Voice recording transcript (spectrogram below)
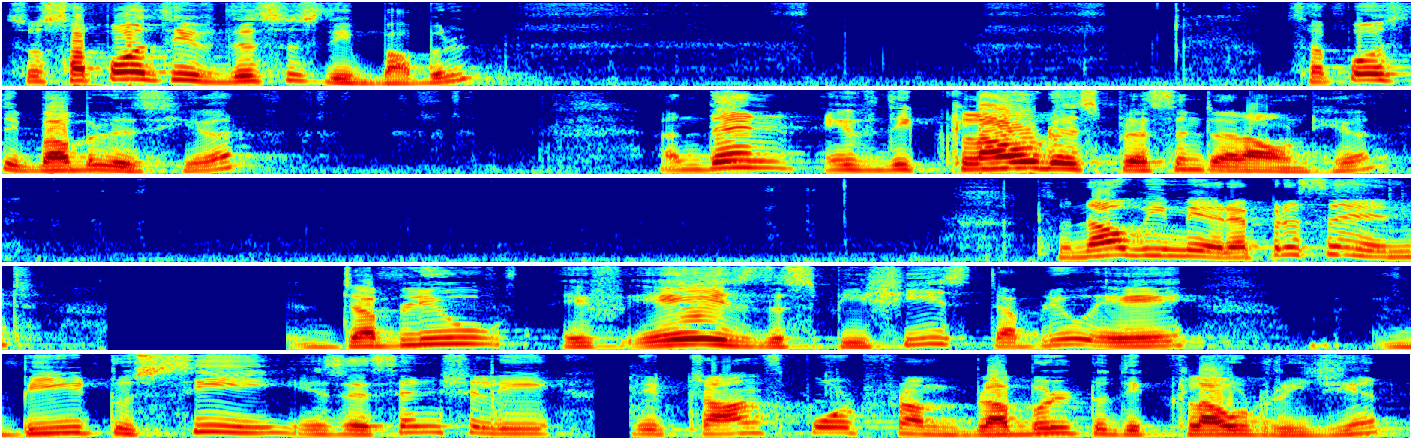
So, suppose if this is the bubble, suppose the bubble is here and then if the cloud is present around here So, now we may represent W if A is the species W A B to C is essentially the transport from bubble to the cloud region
